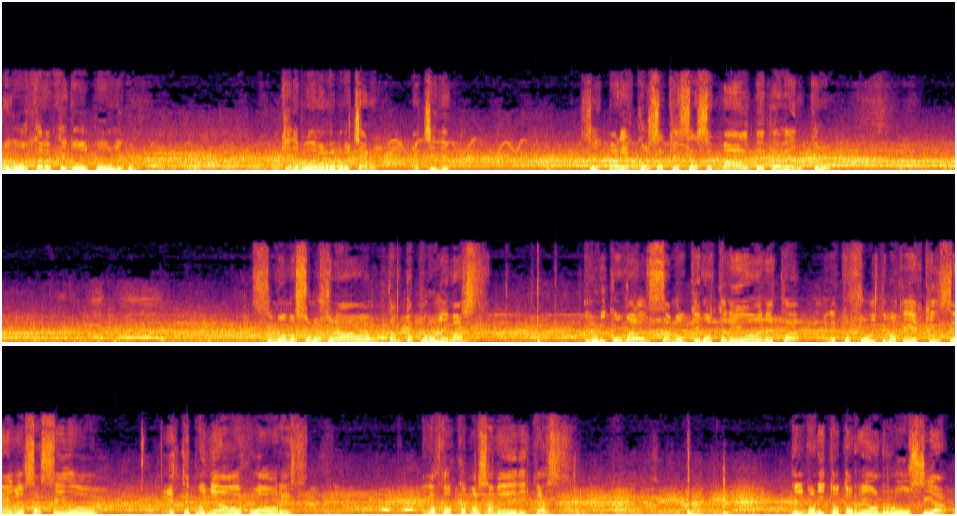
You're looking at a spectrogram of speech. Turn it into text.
Me gusta la actitud del público. ¿Qué le podemos reprochar a Chile? Si hay varias cosas que se hacen mal desde adentro. Si no hemos solucionado tantos problemas. El único bálsamo que hemos tenido en, esta, en estos últimos 10, 15 años ha sido este puñado de jugadores en las dos Copas Américas, del bonito torneo en Rusia,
